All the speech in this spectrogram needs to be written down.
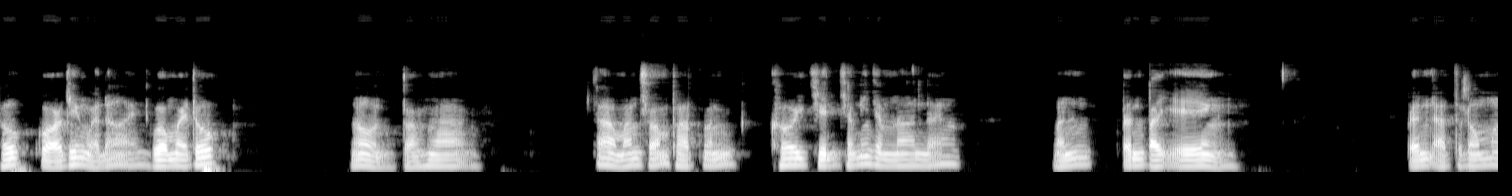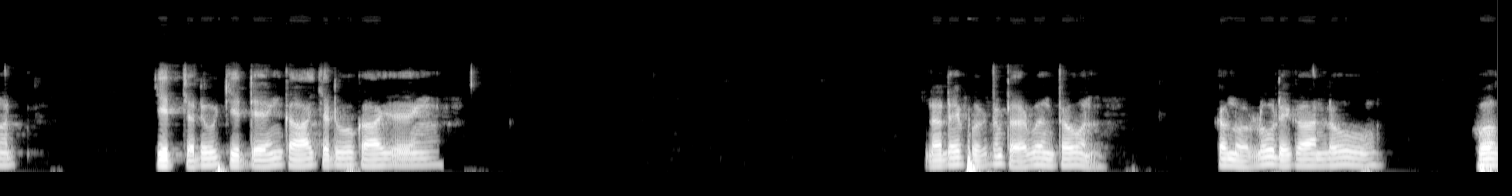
ทุกข์กว่าทิ้งไว้ได้กว่าไม่ทุกข์โน่นต่างหากถ้ามันสัมผัสมันเคยชินชำนิชำนาญแล้ว มันเป็นไปเอง เป็นอัตโนมัติ จิตจะดูจิตเองกายจะดูกายเองเราได้ฝึกตั้งแต่เบื้องต้นกำหนดรู้โดยการรู้ความ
